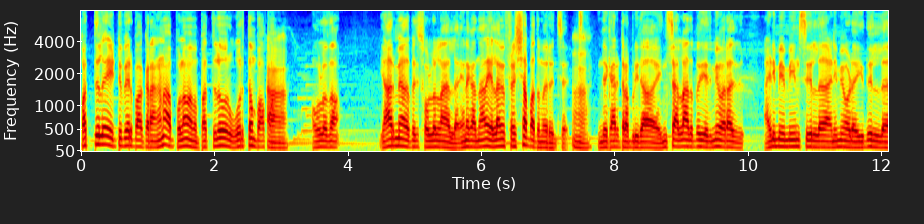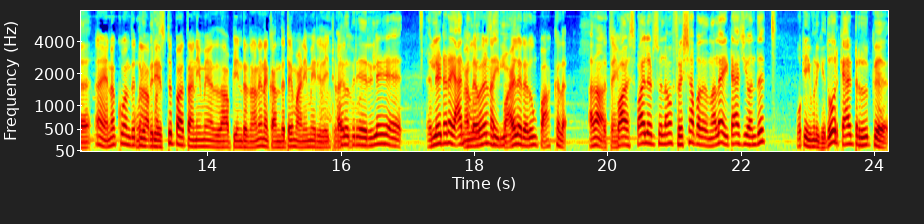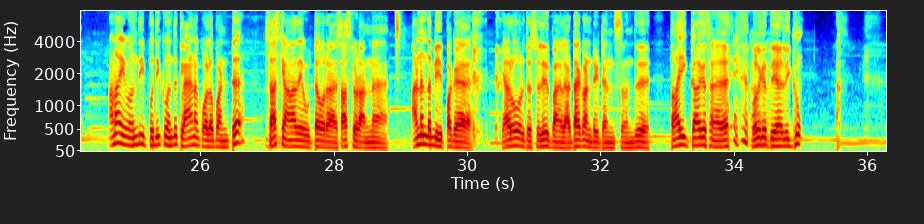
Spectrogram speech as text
பத்தில் எட்டு பேர் பார்க்குறாங்கன்னா அப்போல்லாம் பத்தில் ஒரு ஒருத்தன் பார்ப்பான். அவ்வளோதான் யாருமே அதை பற்றி சொல்லலாம் இல்லை. எனக்கு அதனால எல்லாமே ஃப்ரெஷ்ஷாக பார்த்த மாதிரி இருந்துச்சு. இந்த கேரக்டர் அப்படிடா. இன்ஸ்டாலாம் அதை பற்றி எதுவுமே வராது. அனிமே மீம்ஸ் இல்லை அனிமையோட இது இல்லை. எனக்கும் வந்துட்டு பெரிய- ஃபஸ்ட்டு பார்த்த அனிமே அதுதான் அப்படின்றதுனால எனக்கு அந்த டைம் அனிமே அவ்வளோ ரிலேட்டட் பெரிய ரிலே ரிலேட்டடாக நல்ல வேளை நான் யாரும் ஸ்பாய்லர் எதுவும் பார்க்கல அதான். ஸ்பாய்லர்ஸ் இல்லாமல் ஃப்ரெஷ்ஷாக பார்த்ததுனால இட்டாச்சி வந்து ஓகே இவனுக்கு ஏதோ ஒரு கேரக்டர் இருக்குது ஆனால் இவன் வந்து இப்போதைக்கு வந்து கிளானை கொலை பண்ணிட்டு சாஸ்கி அனாதையை விட்ட ஒரு சாஸ்கியோட அண்ணன். அண்ணன் தம்பி பார்க்க யாரோ ஒருத்தர் சொல்லியிருப்பாங்களே அட்டாக் ஆன் டைட்டன்ஸ் வந்து தாய்க்காக ச- உலகத்தை அழிக்கும்.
